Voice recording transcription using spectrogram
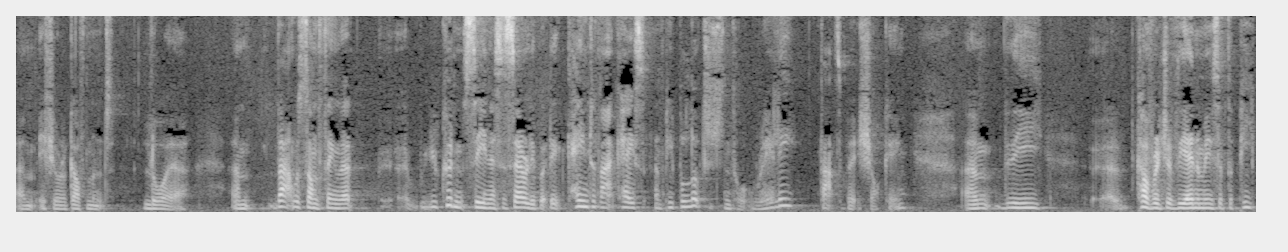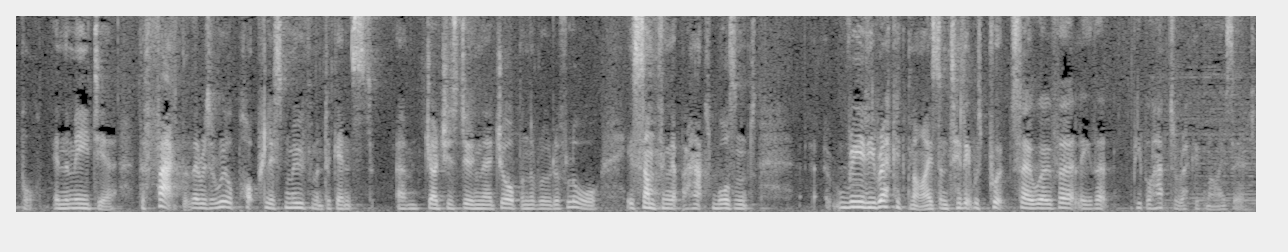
um, if you're a government lawyer, um, that was something that uh, you couldn't see necessarily, but it came to that case and people looked at it and thought, really? That's a bit shocking. Um, the Uh, coverage of the enemies of the people in the media, the fact that there is a real populist movement against um, judges doing their job and the rule of law is something that perhaps wasn't uh, really recognised until it was put so overtly that people had to recognise it.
